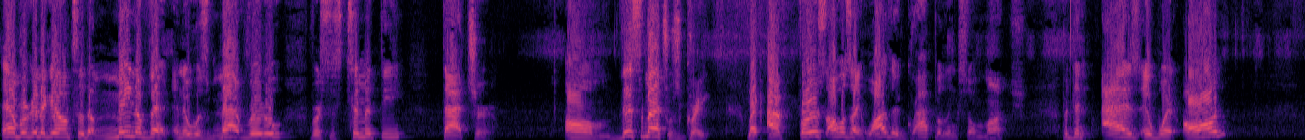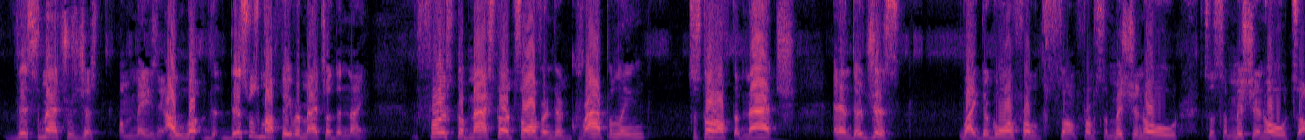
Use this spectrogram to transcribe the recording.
And we're going to get on to the main event. And it was Matt Riddle versus Timothy Thatcher. Um, this match was great. Like at first, I was like, why are they grappling so much? But then as it went on, this match was just amazing. I love th- this was my favorite match of the night. First, the match starts off and they're grappling to start off the match, and they're just like they're going from some from submission hold to submission hold to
